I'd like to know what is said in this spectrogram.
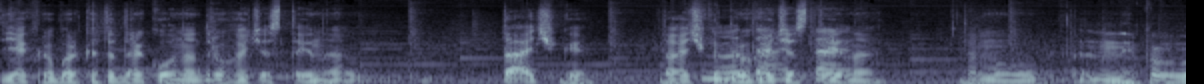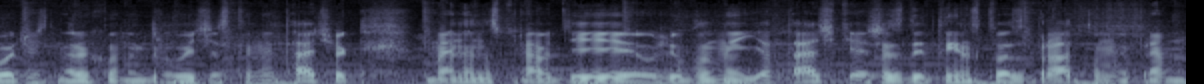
Як приборкати дракона, друга частина. Тачки, тачки, Ну, друга так, частина. Тому Не погоджуюсь на рахунок другої частини тачок. У мене насправді улюблений є тачки. Я ще з дитинства з братом ми прям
